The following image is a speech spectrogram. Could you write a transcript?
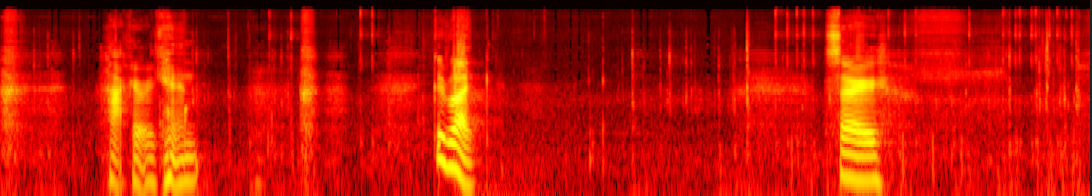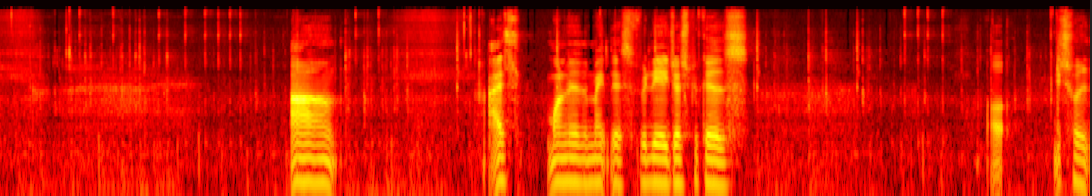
Hacker again. Good work. So... Um... I wanted to make this video just because oh, just for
